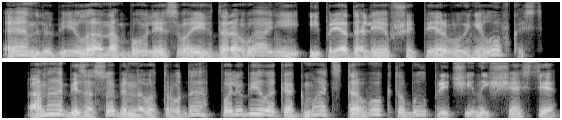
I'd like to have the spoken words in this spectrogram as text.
Энн любила она более своих дарований и, преодолевши первую неловкость, она без особенного труда полюбила как мать того, кто был причиной счастья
